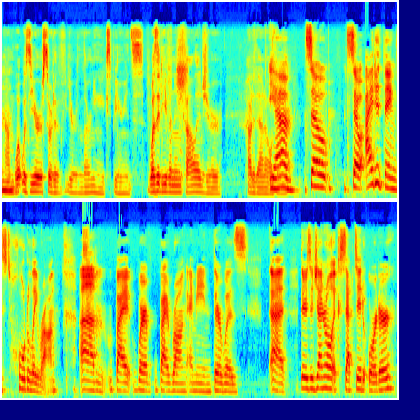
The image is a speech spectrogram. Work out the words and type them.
um, what was your sort of your learning experience? Was it even in college, or how did that all? go? Yeah. So so I did things totally wrong. Um, by where by wrong I mean there was uh, there's a general accepted order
